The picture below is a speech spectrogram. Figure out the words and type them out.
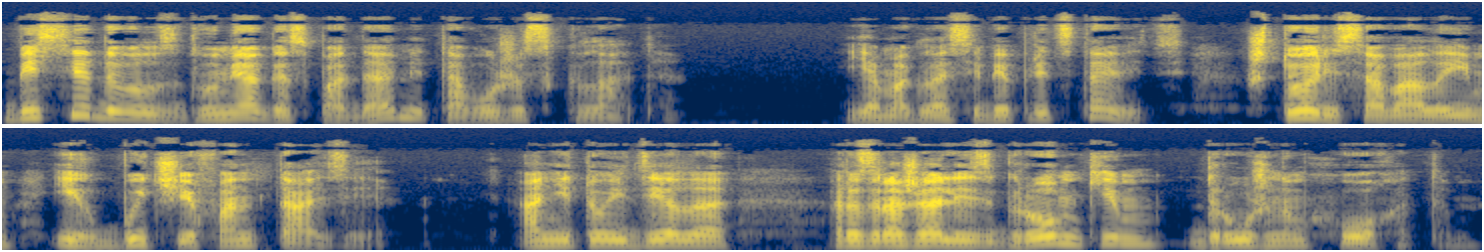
беседовал с двумя господами того же склада. Я могла себе представить, что рисовала им их бычья фантазия. Они то и дело разражались громким, дружным хохотом.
